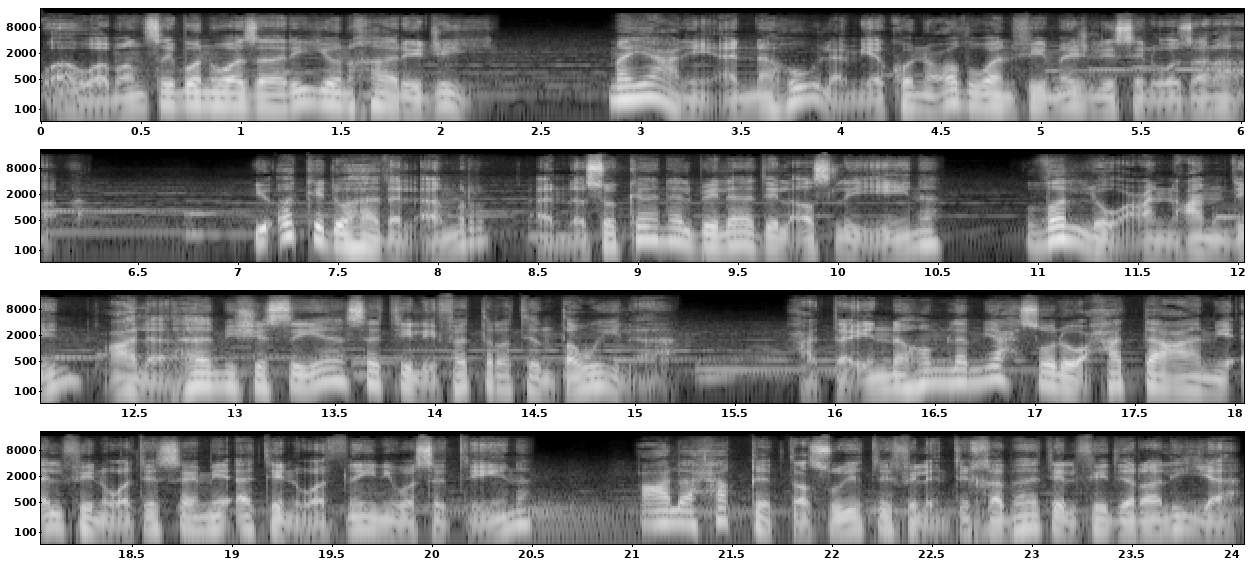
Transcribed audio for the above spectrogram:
وهو منصب وزاري خارجي ما يعني أنه لم يكن عضوا في مجلس الوزراء. يؤكد هذا الأمر أن سكان البلاد الأصليين ظلوا عن عمد على هامش السياسة لفترة طويلة. حتى إنهم لم يحصلوا حتى عام 1962 على حق التصويت في الانتخابات الفيدرالية.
